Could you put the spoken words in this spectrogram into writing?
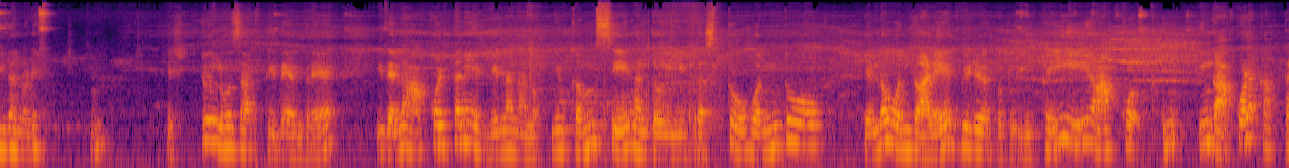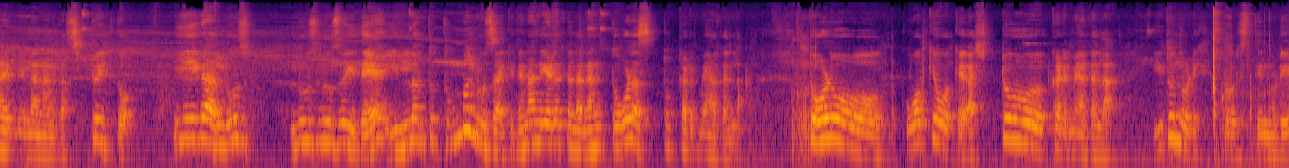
ಈಗ ನೋಡಿ. ಎಷ್ಟು ಲೂಸ್ ಆಗ್ತಿದೆ ಅಂದರೆ ಇದೆಲ್ಲ ಹಾಕ್ಕೊಳ್ತಾನೆ ಇರಲಿಲ್ಲ ನಾನು. ನೀವು ಗಮನಿಸಿ ನಂದು ಈ ಡ್ರೆಸ್ತು ಒಂದು ಎಲ್ಲೋ ಒಂದು ಹಳೇದು ವಿಡಿಯೋ ಇರ್ಬೋದು. ಈ ಕೈ ಹಾಕೋ ಹಿಂಗೆ ಹಾಕ್ಕೊಳಕ್ಕೆ ಆಗ್ತಾ ಇರಲಿಲ್ಲ ನನಗೆ, ಅಷ್ಟು ಇತ್ತು. ಈಗ ಲೂಸ್ ಲೂಸ್, ಲೂಸು ಇದೆ. ಇಲ್ಲಂತೂ ತುಂಬ ಲೂಸ್ ಆಗಿದೆ. ನಾನು ಹೇಳಿದ್ನಲ್ಲ ನನ್ನ ತೋಳು ಅಷ್ಟು ಕಡಿಮೆ ಆಗಲ್ಲ. ತೋಳು ಓಕೆ ಓಕೆ, ಅಷ್ಟು ಕಡಿಮೆ ಆಗಲ್ಲ. ಇದು ನೋಡಿ, ತೋರಿಸ್ತೀನಿ ನೋಡಿ.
